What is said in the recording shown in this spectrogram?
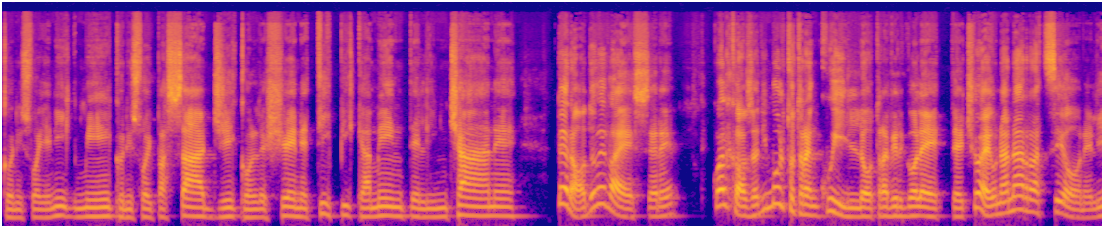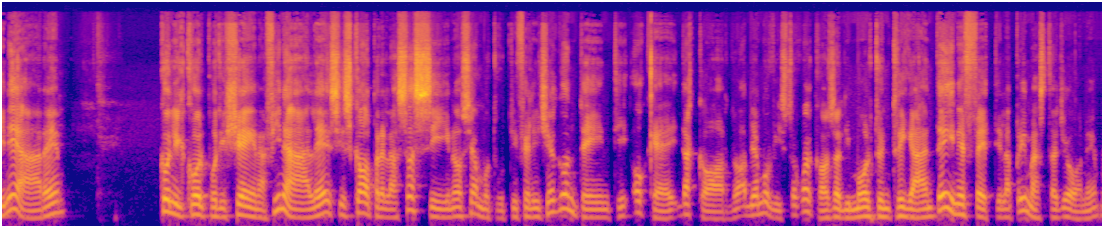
con i suoi enigmi, con i suoi passaggi, con le scene tipicamente linciane, però doveva essere qualcosa di molto "tranquillo", tra virgolette, cioè una narrazione lineare. Con il colpo di scena finale, si scopre l'assassino, siamo tutti felici e contenti, okay, d'accordo, abbiamo visto qualcosa di molto intrigante e in effetti la prima stagione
